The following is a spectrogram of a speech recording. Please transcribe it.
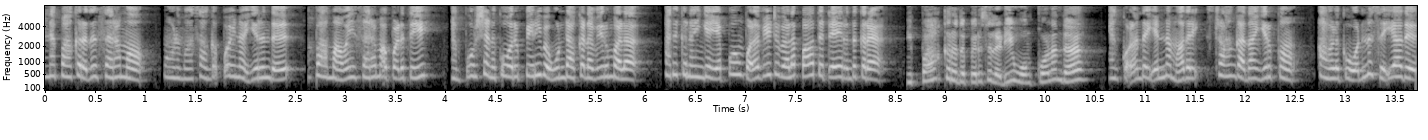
என்ன பாக்குறது சிரமம். மூணு மாசம் அங்க போய் நான் இருந்து அப்பா அம்மாவையும் சிரமப்படுத்தி என் புருஷனுக்கு ஒரு பிரிவை உண்டாக்க நான் விரும்பல. அதுக்கு நான் இங்க எப்பவும் போல வீட்டு வேலை பார்த்துட்டே இருந்துக்கிறேன். நீ பாக்குறது பெருசுலடி உன் குழந்தை? என் குழந்தை என்ன மாதிரி ஸ்ட்ராங்கா தான் இருக்கும். அவளுக்கு ஒண்ணு செய்யாது.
